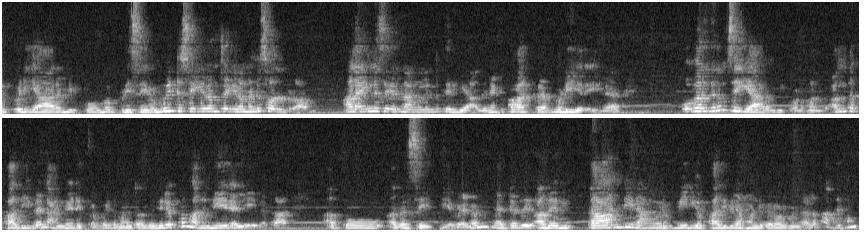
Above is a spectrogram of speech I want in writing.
எப்படி ஆரம்பிப்போம்? எப்படி செய்வோம்? வீட்டு செய்யறோம் செய்யறோம்னு சொல்றோம். ஆனா என்ன செய்யறாங்கன்னு தெரியாது. எனக்கு பார்க்க முடியறையில ஒவ்வொரு தினம் செய்ய ஆரம்பிக்கணும். அந்த அந்த பதிவை நாங்க எடுக்க வேண்டும்ன்றது விருப்பம். அது நேரலையில தான். அப்போ அதை செய்ய வேணும் மற்றது அதை தாண்டி நாங்க ஒரு வீடியோ பதிவுல கொண்டு வரோம் என்றாலும் அதுவும்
